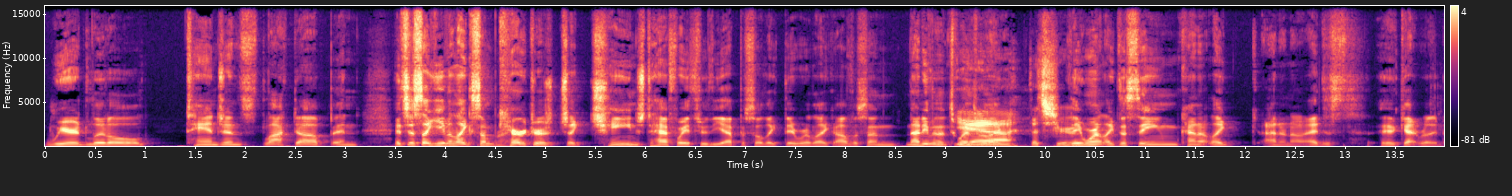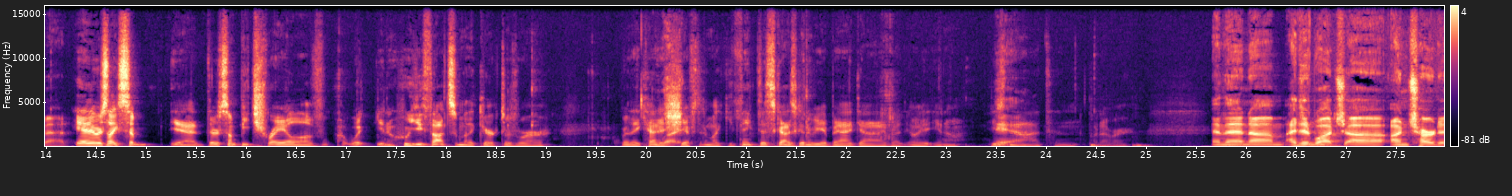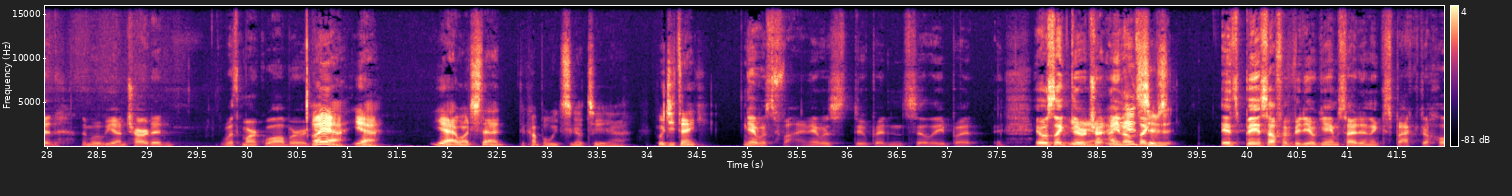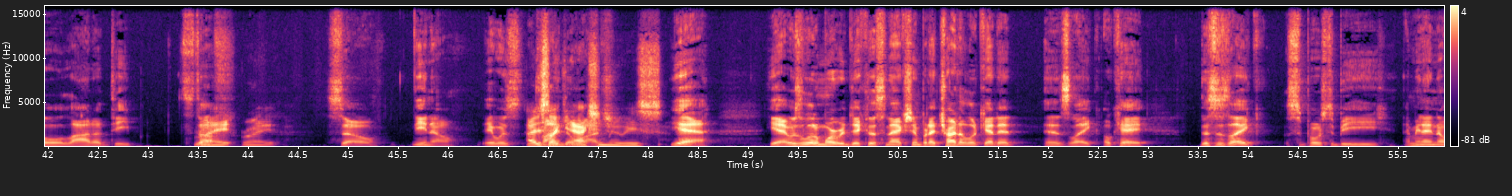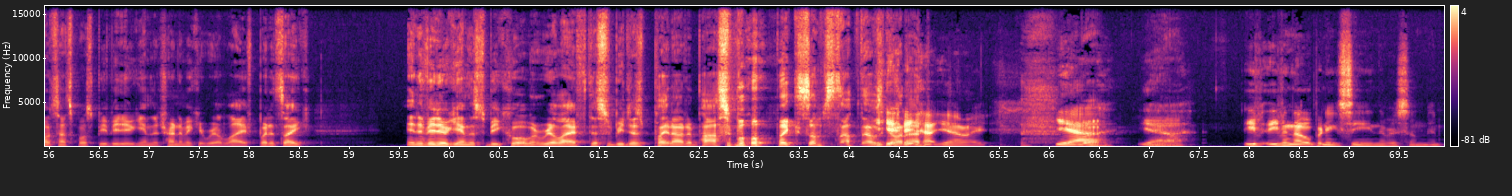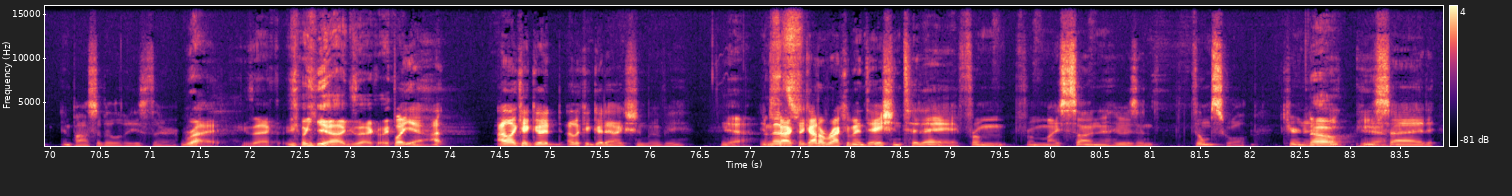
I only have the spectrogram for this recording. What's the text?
weird little tangents locked up. And it's just like even like some characters like changed halfway through the episode. Like they were like all of a sudden, not even the twins were yeah, like, that's true. they weren't like the same kind of like, I don't know. I just, it got really bad. yeah, there was like some yeah, there's some betrayal of what you know who you thought some of the characters were, where they kind of Right. shifted them. Like you think this guy's going to be a bad guy, but oh, you know he's Yeah. not, and whatever. And then um, I did watch uh, Uncharted, the movie Uncharted with Mark Wahlberg. Oh yeah, yeah, yeah. I watched that a couple weeks ago too. Yeah, what'd you think? it was fine. It was stupid and silly, but it was like they were trying. I You know, it's guess like it was- it's based off a video game, so I didn't expect a whole lot of deep stuff. right, right. So you know, it was. I just like action watch. movies. Yeah, yeah. It was a little more ridiculous in action, but I try to look at it as like, okay, this is like supposed to be. I mean, I know it's not supposed to be a video game. They're trying to make it real life, but it's like in a video game this would be cool, but in real life this would be just played out impossible. like some stuff that was Yeah, going on. yeah, yeah, right. Yeah, But, yeah. Even, even the opening scene, there was some impossibilities there. Right. Exactly. yeah. Exactly. But yeah, I, I like a good I like a good action movie. yeah. In fact, I got a recommendation today from from my son who is in film school, Kieran. Oh, he, he yeah. said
